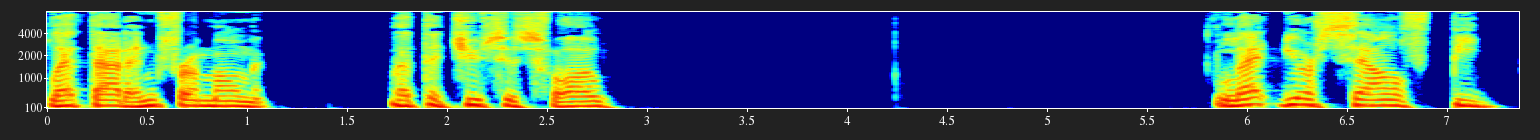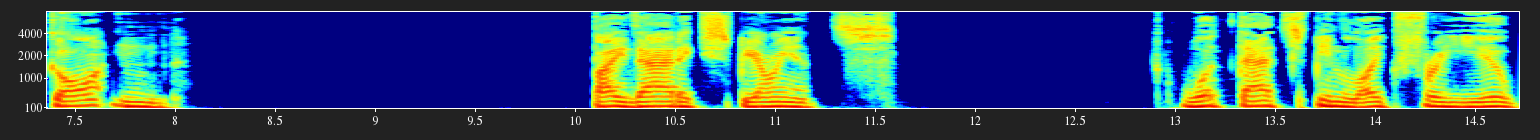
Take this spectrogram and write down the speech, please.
Let that in for a moment. Let the juices flow. Let yourself be gotten by that experience. What that's been like for you.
